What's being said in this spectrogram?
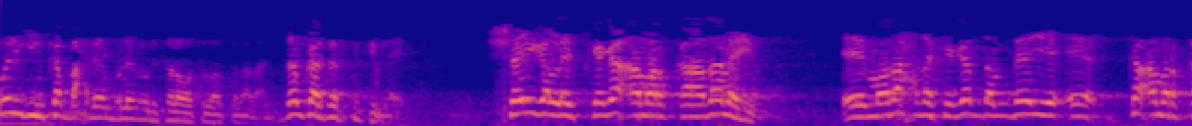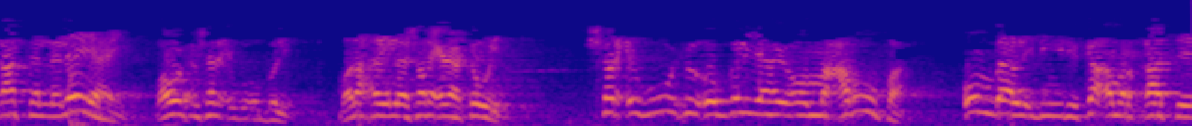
weligiin ka baxdeen buu nebigu yuri salawatullah waslamu caleyh dabkaasaad ku jiri lahayd. Shayga layskaga amar qaadanayo ee madaxda kaga dambeeya ee ka amar qaata la leeyahay waa wuxuu sharcigu ogolya madaxdayna sharcigaa ka weyn. Sharcigu wuxuu ogol yahay oo macruufa. Un baa la idin yidhi ka amar qaatee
